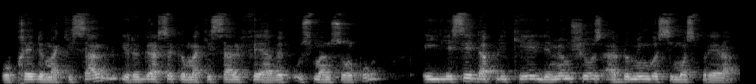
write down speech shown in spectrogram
auprès de Macky Sall. Il regarde ce que Macky Sall fait avec Ousmane Sonko et il essaie d'appliquer les mêmes choses à Domingo Simos Pereira.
